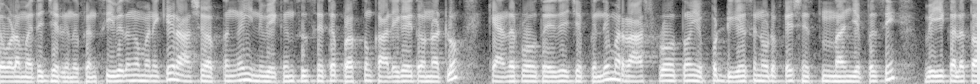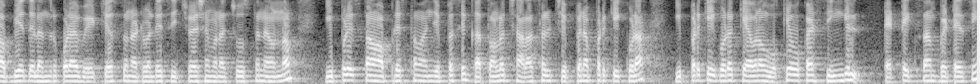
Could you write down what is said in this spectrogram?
ఇవ్వడం అయితే జరిగింది. ఫ్రెండ్స్ ఈ విధంగా మనకి రాష్ట్ర వ్యాప్తంగా ఇన్ని వేకెన్సీస్ అయితే ప్రస్తుతం ఖాళీగా అయితే ఉన్నట్లు కేంద్ర ప్రభుత్వం అయితే చెప్పింది మరి రాష్ట్ర ప్రభుత్వం ఎప్పుడు డిఎస్సీ నోటిఫికేషన్ ఇస్తుందా అని చెప్పేసి వెయ్యి కళతో అభ్యర్థులందరూ కూడా వెయిట్ చేస్తున్నటువంటి సిచ్యువేషన్ మనం చూస్తూనే ఉన్నాం. ఇప్పుడు ఇస్తాం అప్పుడు ఇస్తాం అని చెప్పేసి గతంలో చాలాసార్లు చెప్పినప్పటికీ కూడా ఇప్పటికీ కూడా కేవలం ఒకే ఒక సింగిల్ టెట్ ఎగ్జామ్ పెట్టేసి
